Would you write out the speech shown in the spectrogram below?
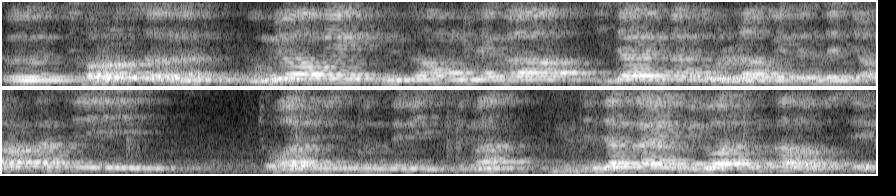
그 저로서는 무명의 김성회가 이 자리까지 올라오게 됐는데 여러 가지 도와주신 분들이 있지만 진 작가의 의도와 상관없이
